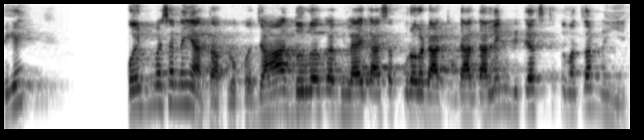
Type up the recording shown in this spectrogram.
ठीक है? कोई इन्फॉर्मेशन नहीं आता आप लोग को। जहाँ दुर्गा का भिलाई का ऐसा पूरा डा, डा, डालेंगे डिटेल्स तो मतलब नहीं है।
